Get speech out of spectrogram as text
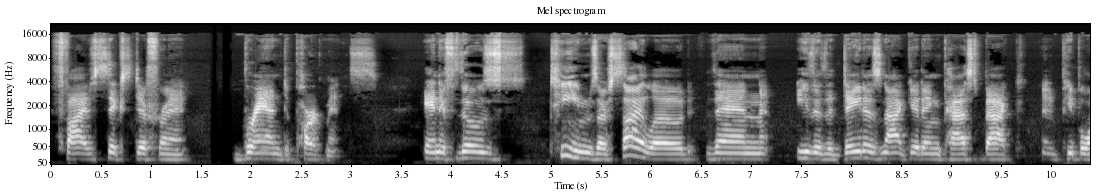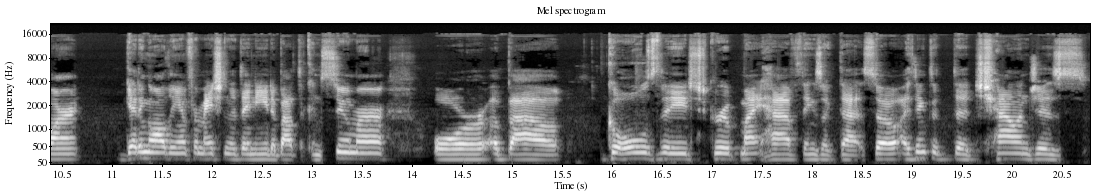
five, six different brand departments. And if those teams are siloed, then either the data is not getting passed back and people aren't getting all the information that they need about the consumer or about goals that each group might have, things like that. So I think that the challenges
